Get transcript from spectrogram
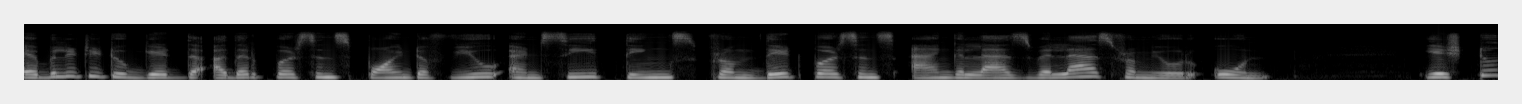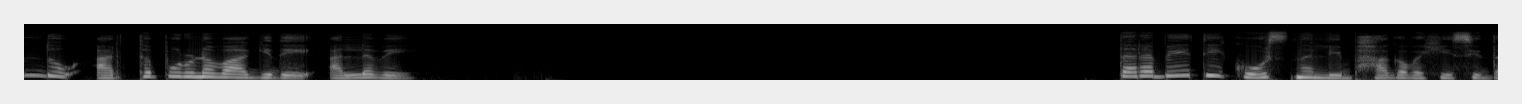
ability to get the other person's point of view and see things from that person's angle as well as from your own ಎಷ್ಟೊಂದು ಅರ್ಥಪೂರ್ಣವಾಗಿದೆ ಅಲ್ಲವೇ? ತರಬೇತಿ ಕೋರ್ಸ್ನಲ್ಲಿ ಭಾಗವಹಿಸಿದ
